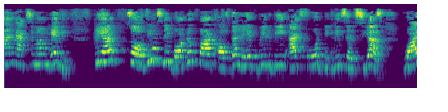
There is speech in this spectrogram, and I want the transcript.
and maximum heavy. Clear? So obviously bottom part of the lake will be at 4 degrees Celsius. Why?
